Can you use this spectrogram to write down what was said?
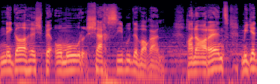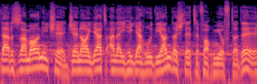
نگاهش به امور شخصی بوده واقعا. هانا آرنت میگه در زمانی که جنایت علیه یهودیان داشته اتفاق میافتاده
